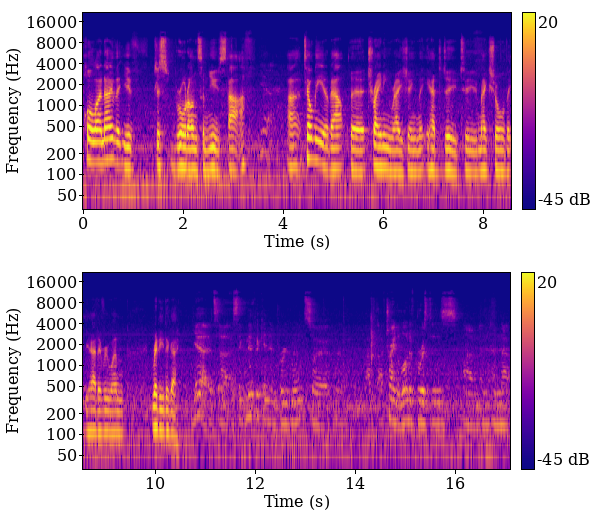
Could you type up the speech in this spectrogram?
Paul, I know that you've just brought on some new staff. Yeah. Uh, tell me about the training regime that you had to do to make sure that you had everyone ready to go. Yeah, it's a, a significant improvement. So uh, I've, I've, trained a lot of baristas, um, and, and, that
